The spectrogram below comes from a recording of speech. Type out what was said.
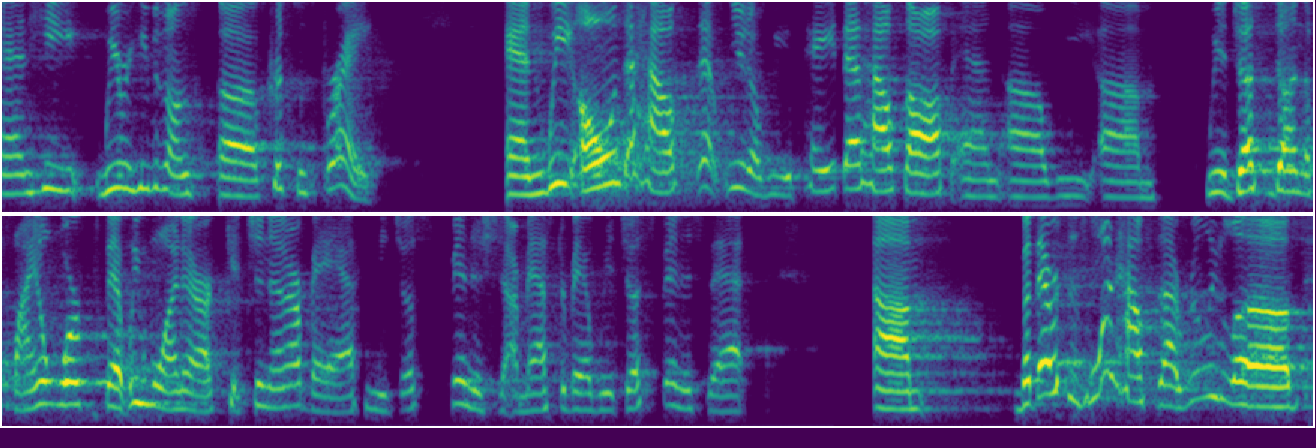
and he, we were, he was on uh, Christmas break. And we owned a house that, you know, we paid that house off and uh, we, um, we had just done the final work that we wanted, our kitchen and our bath. We just finished our master bath. We had just finished that. Um, but there was this one house that I really loved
